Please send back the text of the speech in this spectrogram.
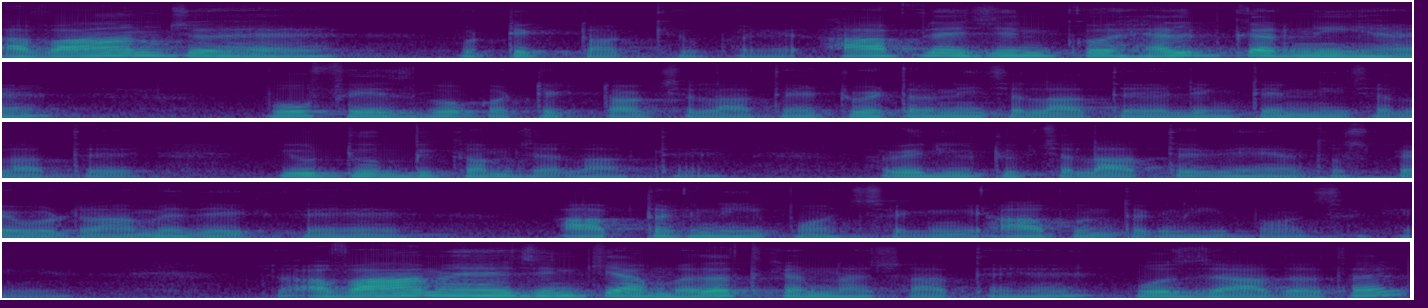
आवाम जो है वो टिकटॉक के ऊपर है। आपने जिनको हेल्प करनी है, वो फेसबुक और टिकटॉक चलाते हैं। ट्विटर नहीं चलाते लिंकटिन नहीं चलाते यूट्यूब भी कम चलाते हैं। अगर यूट्यूब चलाते भी हैं तो उस पर वो ड्रामे देखते हैं। आप तक नहीं पहुँच सकेंगे, आप उन तक नहीं पहुँच सकेंगे। जो आवाम है, जिनकी आप मदद करना चाहते हैं, वो ज़्यादातर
